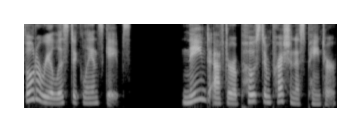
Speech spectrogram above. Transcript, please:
photorealistic landscapes. Named after a post-impressionist painter,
